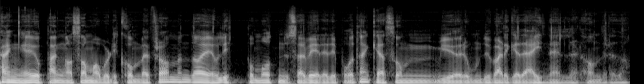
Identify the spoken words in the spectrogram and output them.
penger er jo penger samme hvor de kommer fra, men da er jo litt på måten du serverer de på, tenker jeg, som gjør om du velger det ene eller det andre. da.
